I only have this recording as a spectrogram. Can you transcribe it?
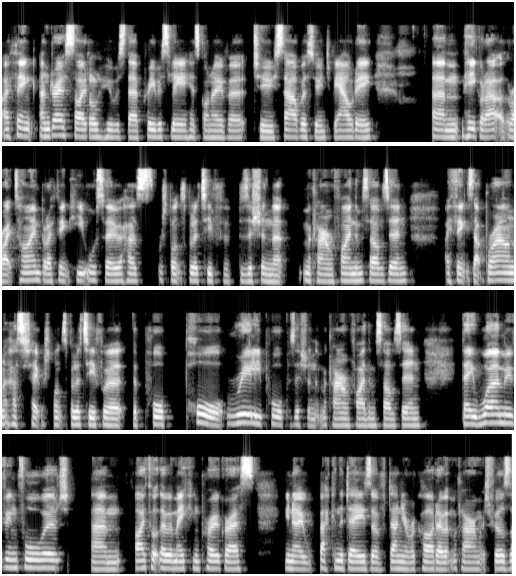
I think Andreas Seidl, who was there previously, has gone over to Sauber, soon to be Audi. Um, he got out at the right time, but I think he also has responsibility for the position that McLaren find themselves in. I think Zak Brown has to take responsibility for the poor, poor, really poor position that McLaren find themselves in. They were moving forward. Um, I thought they were making progress. You know, back in the days of Daniel Ricciardo at McLaren, which feels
